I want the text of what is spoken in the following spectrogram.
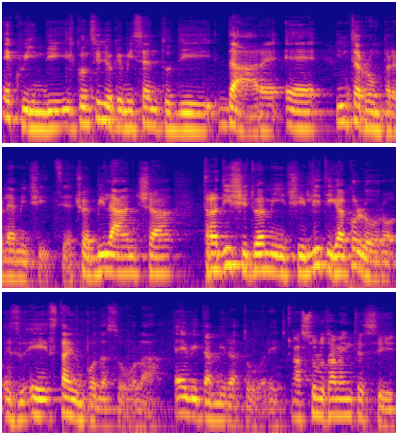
E quindi il consiglio che mi sento di dare è interrompere le amicizie, cioè bilancia, tradisci i tuoi amici, litiga con loro e, e stai un po' da sola, evita ammiratori. Assolutamente sì,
